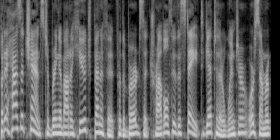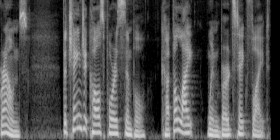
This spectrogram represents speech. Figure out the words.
but it has a chance to bring about a huge benefit for the birds that travel through the state to get to their winter or summer grounds. The change it calls for is simple cut the light when birds take flight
